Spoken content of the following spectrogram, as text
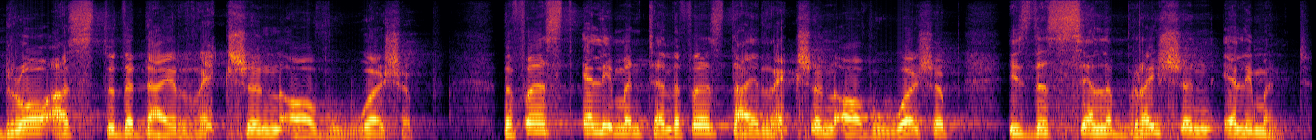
draw us to the direction of worship. The first element and the first direction of worship is the celebration element.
